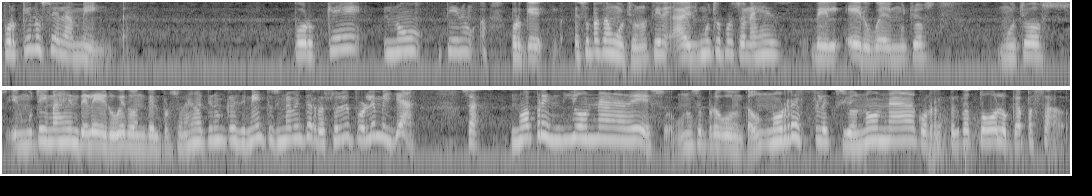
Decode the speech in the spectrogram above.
¿Por qué no se lamenta? ¿Por qué no tiene porque eso pasa mucho, no tiene hay muchos personajes del héroe, hay muchos muchos y mucha imagen del héroe donde el personaje no tiene un crecimiento, simplemente resuelve el problema y ya. O sea, no aprendió nada de eso, uno se pregunta, no reflexionó nada con respecto a todo lo que ha pasado.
